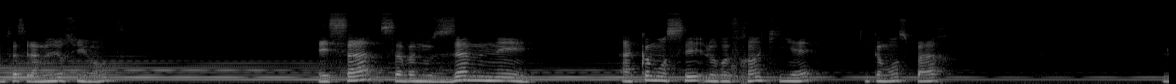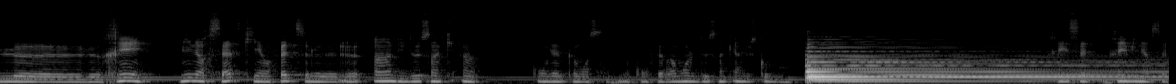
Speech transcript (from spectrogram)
Donc ça c'est la mesure suivante. Et ça, ça va nous amener à commencer le refrain qui est qui commence par le, le Ré mineur 7 qui est en fait le, le 1 du 2 5 1 qu'on vient de commencer. Donc on fait vraiment le 2 5 1 jusqu'au bout. Ré, 7, Ré mineur 7.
